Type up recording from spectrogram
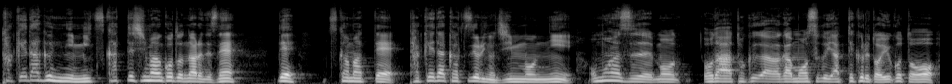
武田軍に見つかってしまうことになるんですね。で、捕まって武田勝頼の尋問に思わずもう織田徳川がもうすぐやってくるということを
